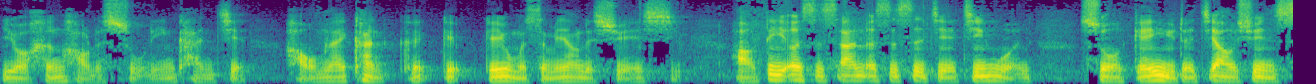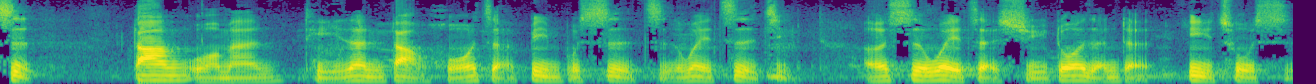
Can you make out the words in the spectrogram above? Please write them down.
有很好的属灵看见。好，我们来看，给给给我们什么样的学习？好，第二十三、二十四节经文所给予的教训是：当我们体认到活着并不是只为自己。而是为着许多人的益处时，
